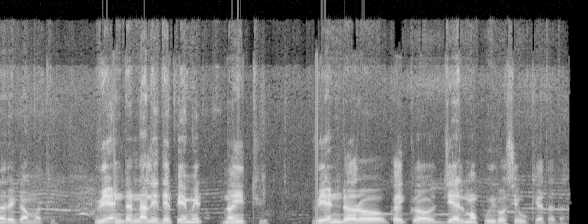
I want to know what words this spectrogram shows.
નરેગામાંથી. વેન્ડરના લીધે પેમેન્ટ નહીં થયું. વેન્ડર કંઈક જેલમાં પૂર્યો છે એવું કહેતા હતા.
